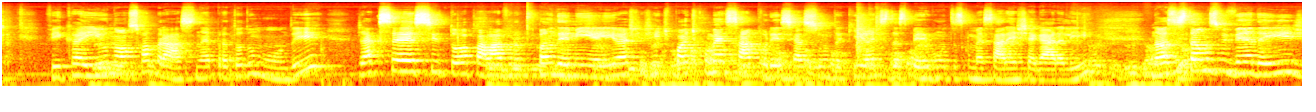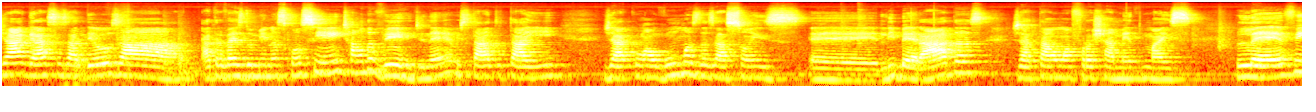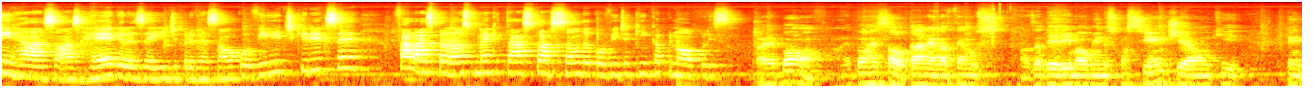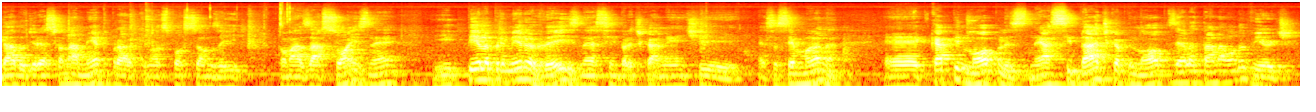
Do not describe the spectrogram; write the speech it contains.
Fica aí o nosso abraço, né, para todo mundo. E já que você citou a palavra pandemia aí, eu acho que a gente pode começar por esse assunto aqui antes das perguntas começarem a chegar ali. Nós estamos vivendo aí já, graças a Deus, a, através do Minas Consciente, a onda verde, né? O estado está aí já com algumas das ações é, liberadas, já está um afrouxamento mais leve em relação às regras aí de prevenção ao Covid. Queria que você falasse para nós como é que está a situação da Covid aqui em Capinópolis. É bom, é bom ressaltar, né? Nós temos, nós aderimos ao Minas Consciente, é um que tem dado o direcionamento para que nós possamos aí tomar as ações, né? E pela primeira vez, né, assim, praticamente essa semana, é, Capinópolis, né, a cidade de Capinópolis, ela está na onda verde.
